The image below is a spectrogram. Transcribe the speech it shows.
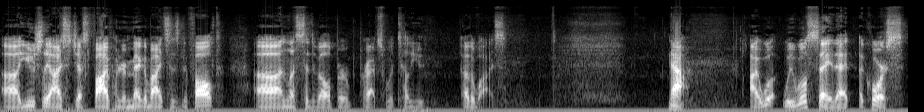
Uh, usually I suggest 500 megabytes as default, uh, unless the developer perhaps would tell you otherwise. Now, I will, we will say that, of course,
